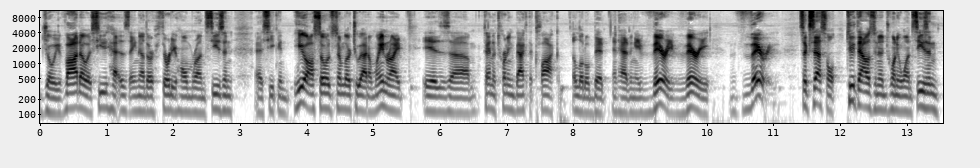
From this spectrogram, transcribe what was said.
Joey Votto, as he has another 30 home run season. As he can, he also similar to Adam Wainwright is um, kind of turning back the clock a little bit and having a very, very, very successful 2021 season.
